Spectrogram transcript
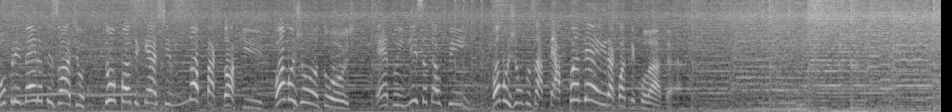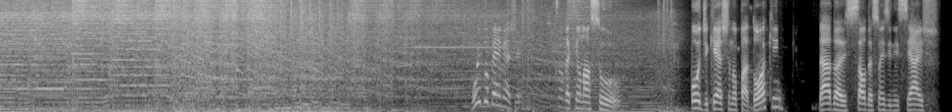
o primeiro episódio do podcast no Paddock! Vamos juntos! É do início até o fim! Vamos juntos até a bandeira quadriculada! Muito bem, minha gente. Começando aqui o nosso podcast no Paddock, dado as saudações iniciais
